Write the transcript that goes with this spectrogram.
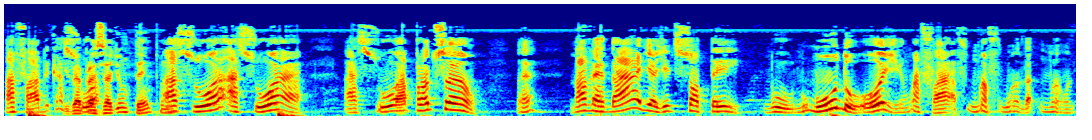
a fábrica à e sua, vai precisar de um tempo. Né? A sua, a sua, a sua produção, né? Na verdade, a gente só tem no, no mundo hoje uma, uma, uma,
